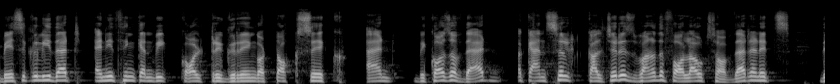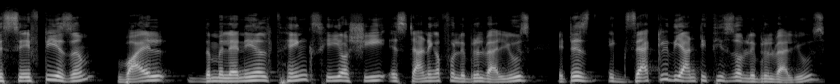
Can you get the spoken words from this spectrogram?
basically that anything can be called triggering or toxic. And because of that, a cancel culture is one of the fallouts of that. And it's this safetyism. While the millennial thinks he or she is standing up for liberal values, it is exactly the antithesis of liberal values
